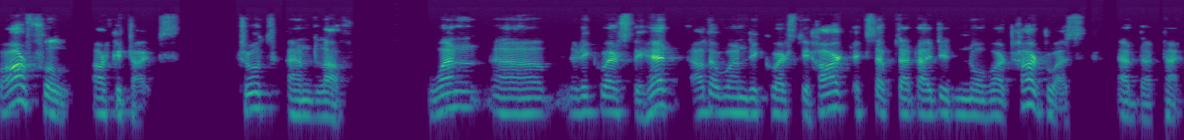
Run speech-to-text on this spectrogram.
powerful archetypes truth and love. One uh, requires the head, other one requires the heart, except that I didn't know what heart was at that time.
